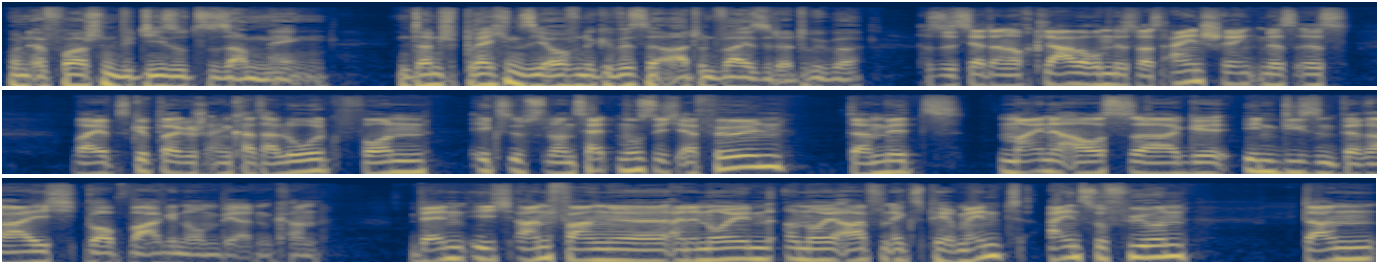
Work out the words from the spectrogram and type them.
und erforschen, wie die so zusammenhängen. Und dann sprechen sie auf eine gewisse Art und Weise darüber. Also ist ja dann auch klar, warum das was Einschränkendes ist, weil es gibt praktisch einen Katalog von XYZ muss ich erfüllen, damit meine Aussage in diesem Bereich überhaupt wahrgenommen werden kann. Wenn ich anfange, eine neue, neue Art von Experiment einzuführen, dann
